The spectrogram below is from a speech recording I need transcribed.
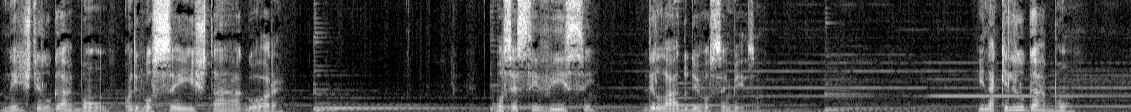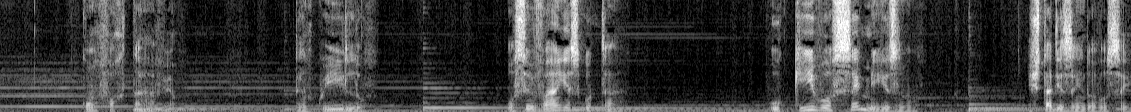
neste lugar bom onde você está agora, você se visse de lado de você mesmo. E naquele lugar bom, confortável, tranquilo, você vai escutar o que você mesmo está dizendo a você.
